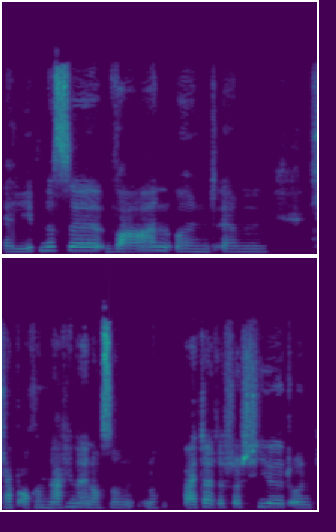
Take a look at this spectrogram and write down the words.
Erlebnisse waren und ähm, ich habe auch im Nachhinein auch so noch weiter recherchiert und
